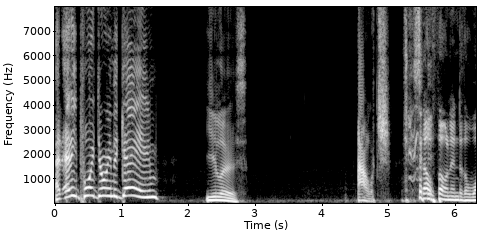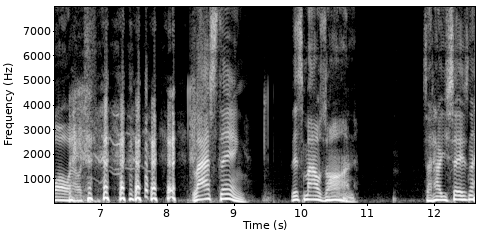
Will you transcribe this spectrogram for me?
at any point during the game, you lose. Ouch. Cell phone into the wall. Ouch. Last thing, this Malzahn. Is that how you say his name?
